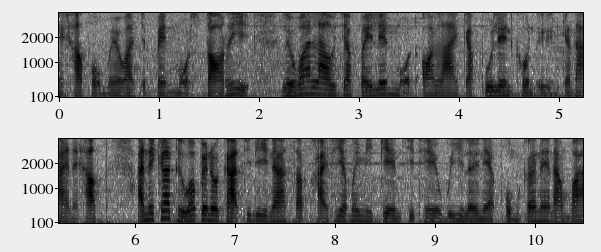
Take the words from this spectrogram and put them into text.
นะครับผมไม่ว่าจะเป็นโหมดสตอรี่หรือว่าเราจะไปเล่นโหมดออนไลน์กับผู้เล่นคนอื่นก็ได้นะครับ อันนี้ก็ถือว่าเป็นโอกาสที่ดีนะสำหรับใครที่ยังไม่มีเกม GTA V เลยเนี่ย ผมก็แนะนำว่า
